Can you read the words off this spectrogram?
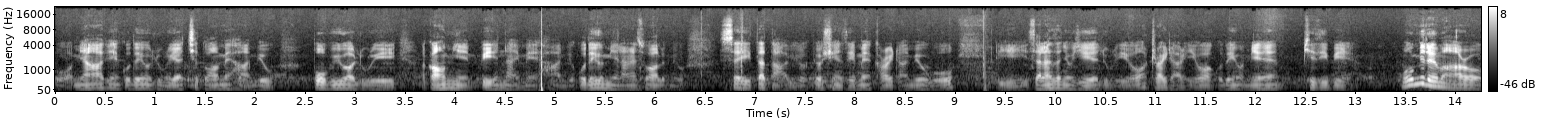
ဟိုအများအပြားကိုသိန်းကိုလူတွေကချစ်သွားမဲ့ဟာမျိုးပို့ပြီးတော့လူတွေအကောင်းမြင်ပေးနိုင်မဲ့ဟာမျိုးကိုသိန်းကိုမြင်လာတဲ့ဆိုရလိုမျိုးစိတ်တက်တာပြီးတော့ပျော်ရွှင်စေမဲ့ character မျိုးကိုဒီဇလန်းစံညိုရေးရဲ့လူတွေရော driver တွေရောကိုသိန်းကိုအမြဲဖြည့်ဆည်းပေးတယ်မိုးမြစ်ထဲမှာကတော့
